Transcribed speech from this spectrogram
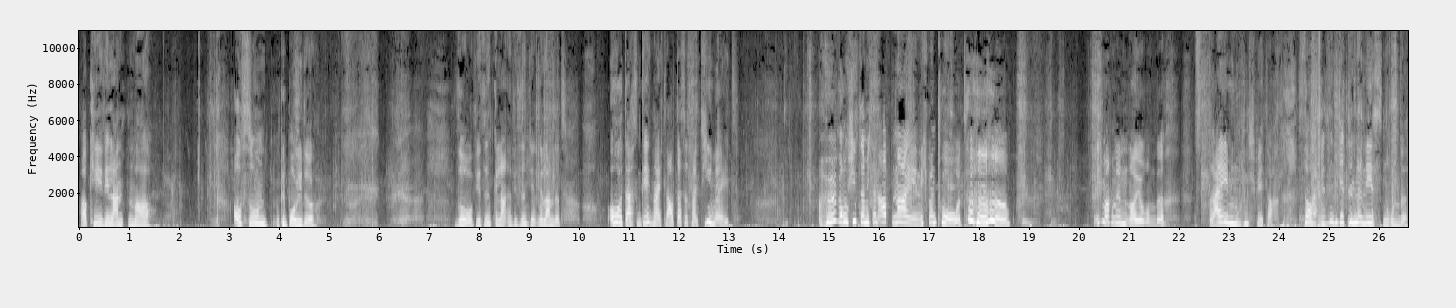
Okay, wir landen mal. Auf so ein Gebäude. So, wir sind, gelandet, wir sind hier gelandet. Oh, da ist ein Gegner. Ich glaube, das ist mein Teammate. Hö, warum schießt er mich denn ab? Nein, ich bin tot. ich mache eine neue Runde. Drei Minuten später. So, wir sind jetzt in der nächsten Runde.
